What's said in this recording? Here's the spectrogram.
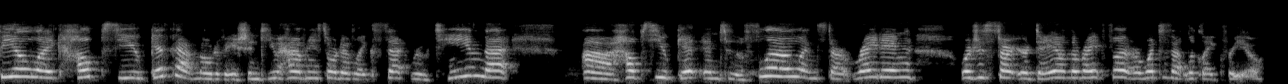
feel like helps you get that motivation? Do you have any sort of like set routine that uh, helps you get into the flow and start writing, or just start your day on the right foot, or what does that look like for you?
